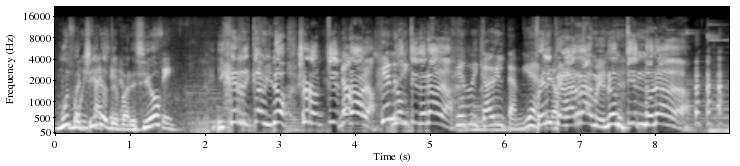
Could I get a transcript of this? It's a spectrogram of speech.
¿Muy fachero te pareció? Sí. Y Henry Cavill, no, yo no entiendo No, nada. Henry- no entiendo nada. Henry Cavill también. Felipe, pero- agarrame, no entiendo nada.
